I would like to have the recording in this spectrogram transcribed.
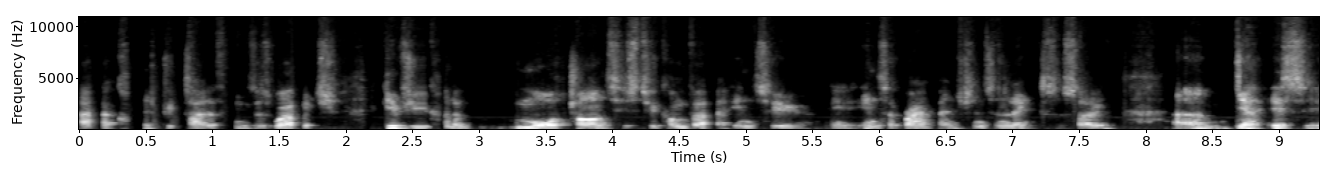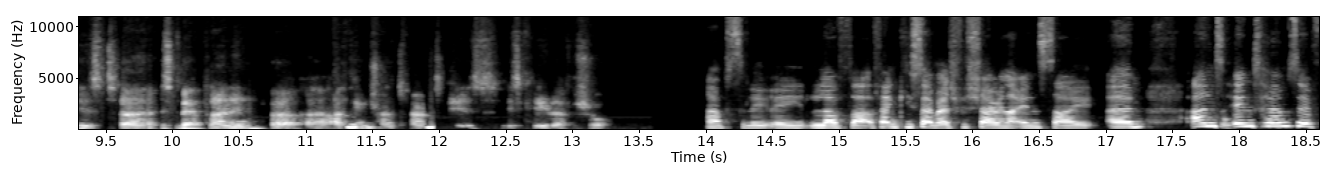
uh, commentary side of things as well, which gives you kind of more chances to convert into into brand mentions and links. So um, yeah, it's it's uh, it's a bit of planning, but uh, I think mm-hmm. transparency is is key there for sure. Absolutely. Love that. Thank you so much for sharing that insight. Um, and in terms of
